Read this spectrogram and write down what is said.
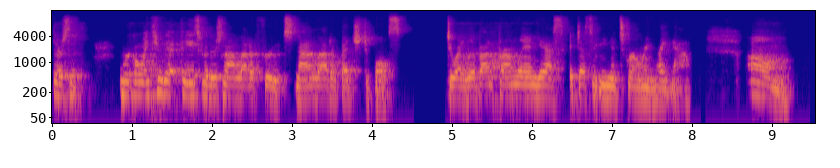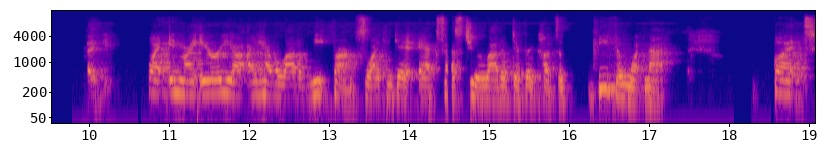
there's we're going through that phase where there's not a lot of fruits not a lot of vegetables. Do i live on farmland? Yes. It doesn't mean it's growing right now. Um, but in my area, I have a lot of meat farms, so I can get access to a lot of different cuts of beef and whatnot. But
